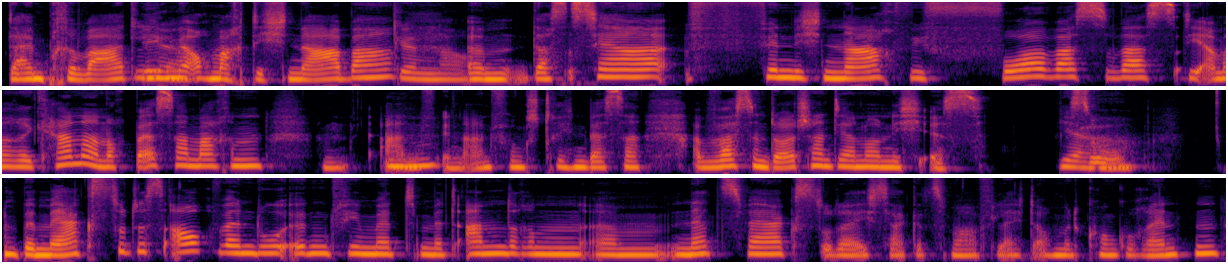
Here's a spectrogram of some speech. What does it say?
deinem Privatleben, ja. auch mach dich nahbar. Genau. Ähm, das ist ja, finde ich, nach wie vor was, was die Amerikaner noch besser machen, ähm, mhm. in Anführungsstrichen besser, aber was in Deutschland ja noch nicht ist. Ja. So. Bemerkst du das auch, wenn du irgendwie mit, mit anderen ähm, netzwerkst oder ich sage jetzt mal vielleicht auch mit Konkurrenten,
